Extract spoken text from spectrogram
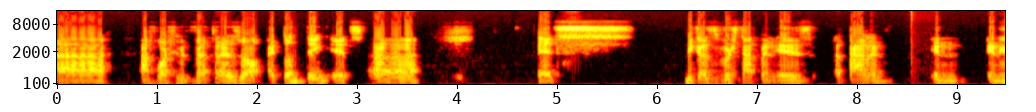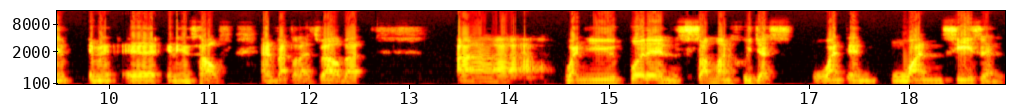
uh unfortunately with Vettel as well. I don't think it's uh it's because Verstappen is a talent in in him in, in himself and Vettel as well. But uh, when you put in someone who just went in one season,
